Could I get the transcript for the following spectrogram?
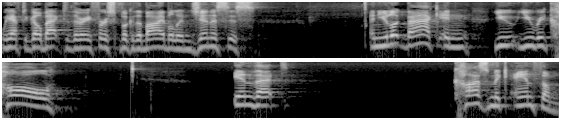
We have to go back to the very first book of the Bible in Genesis. And you look back and you, you recall in that cosmic anthem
